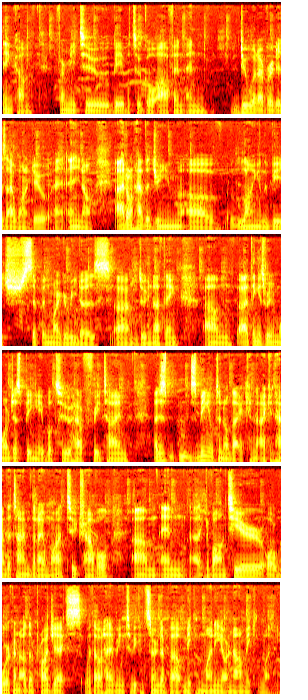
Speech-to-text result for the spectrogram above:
income for me to be able to go off and, and do whatever it is I want to do. And, and, you know, I don't have the dream of lying on the beach, sipping margaritas, um, doing nothing. Um, I think it's really more just being able to have free time, uh, just just being able to know that I can I can have the time that I want to travel um, and uh, volunteer or work on other projects without having to be concerned about making money or not making money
